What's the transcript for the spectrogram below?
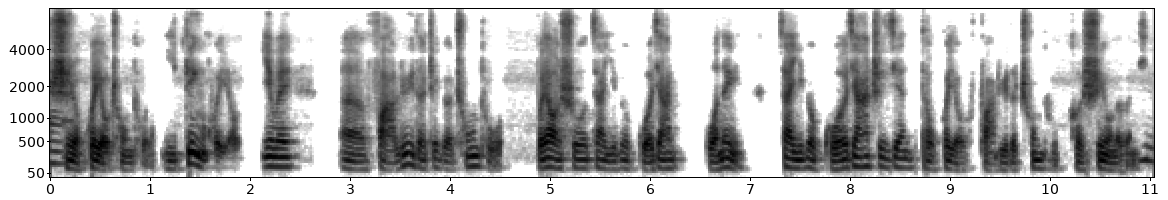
是会有冲突的，一定会有，因为呃，法律的这个冲突，不要说在一个国家国内。在一个国家之间都会有法律的冲突和适用的问题。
